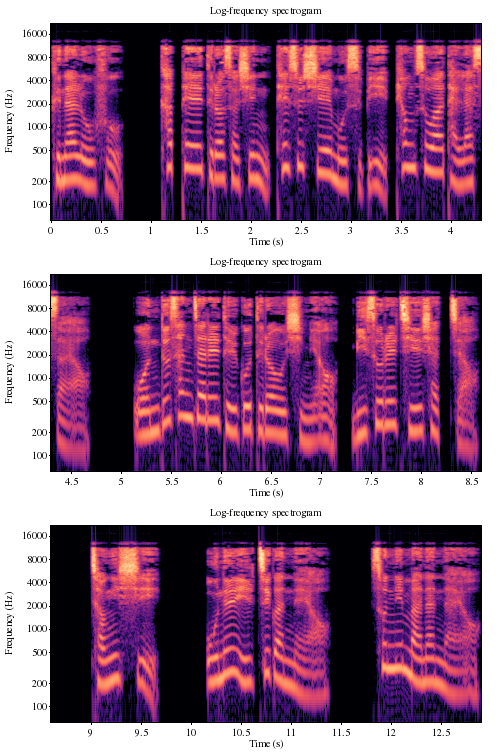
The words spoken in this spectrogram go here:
그날 오후 카페에 들어서신 태수 씨의 모습이 평소와 달랐어요. 원두 상자를 들고 들어오시며 미소를 지으셨죠. 정희 씨, 오늘 일찍 왔네요. 손님 많았나요?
